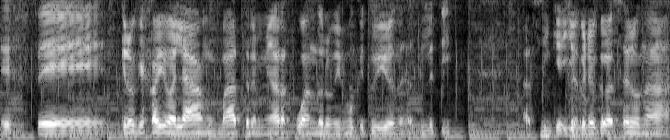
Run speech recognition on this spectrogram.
este, creo que Javi Balán va a terminar jugando lo mismo que yo en el Atleti. Así que yo creo que va a ser una.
